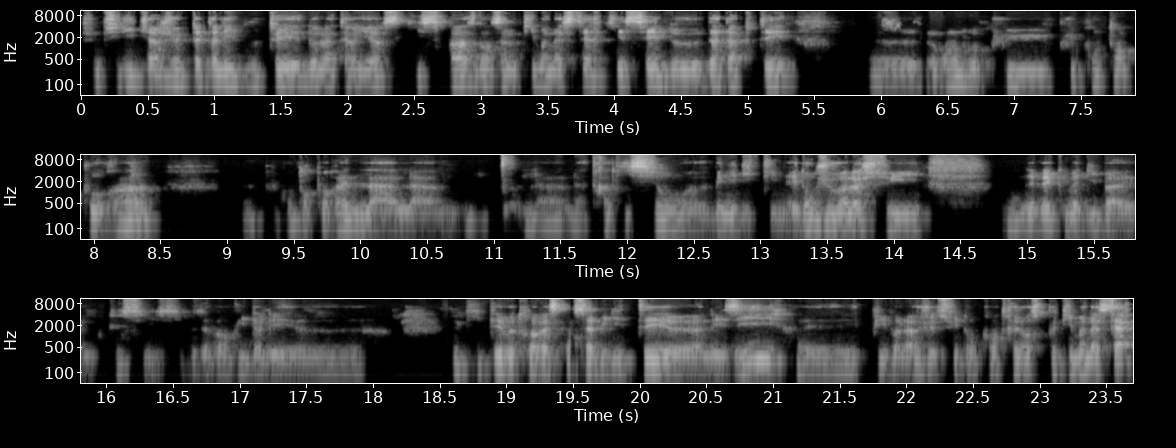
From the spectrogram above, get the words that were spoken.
je me suis dit, tiens, je vais peut-être aller goûter de l'intérieur ce qui se passe dans un petit monastère qui essaie d'adapter, euh, de, rendre plus, plus contemporain contemporaine la, la, la, tradition euh, bénédictine. Et donc, je, voilà, je suis, mon évêque m'a dit, bah, si, vous avez envie d'aller euh, quitter votre responsabilité, euh, allez-y. Et, puis voilà, je suis donc entré dans ce petit monastère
